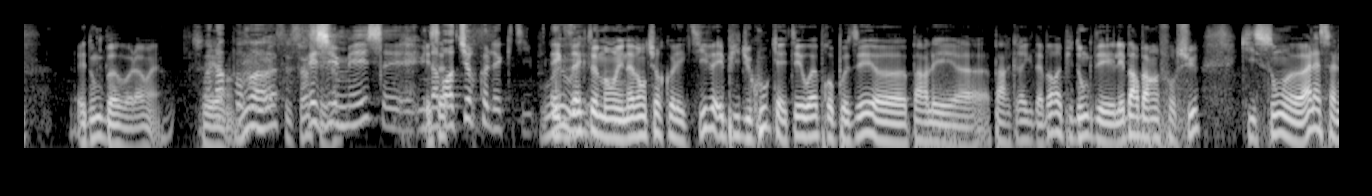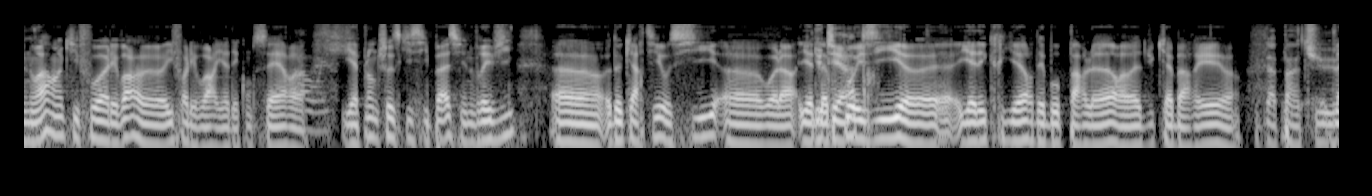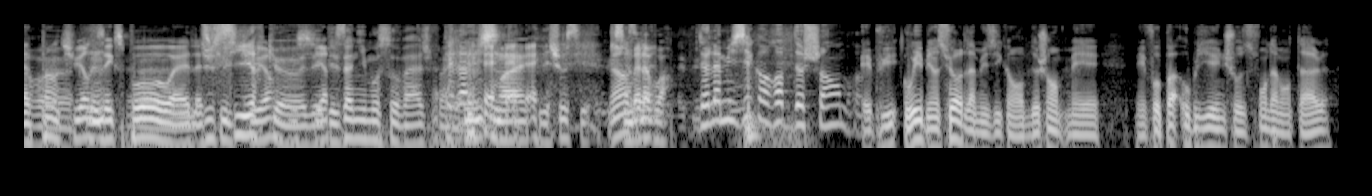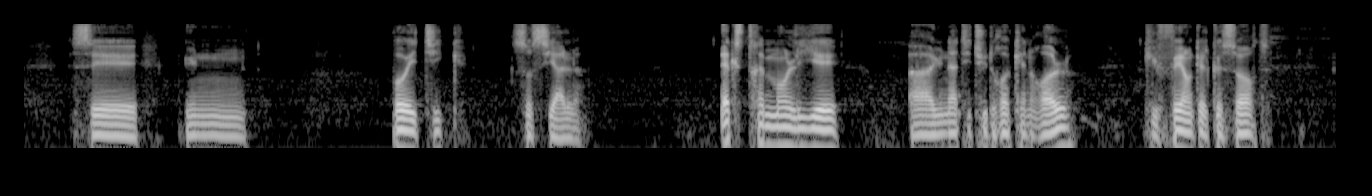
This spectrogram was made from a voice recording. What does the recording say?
Et donc, bah voilà, ouais. Voilà pour Mmh, euh, ouais, ça, résumer, c'est une ça- aventure collective. Exactement, une aventure collective. Et puis du coup, qui a été ouais, proposée euh, par, les, euh, par Greg d'abord, et puis donc des, les Barbarins Fourchus, qui sont euh, à la salle noire, hein, qu'il faut aller voir. euh, il faut aller voir. Il y a des concerts, euh, il y a plein de choses qui s'y passent. Il y a une vraie vie euh, de quartier aussi. euh, voilà, il y a de Du la théâtre. poésie, euh, il y a des crieurs, des beaux parleurs, euh, du cabaret, euh, De la peinture. de la peinture, euh, des expos, euh, ouais, de la du sculpture, cirque, du des- cirque. Des, animaux sauvages. Choses qui, qui sont belles à voir. De la musique en robe de chambre. Et puis, oui, bien sûr, de la musique en robe de chambre, mais il ne faut pas oublier une chose fondamentale, c'est une poétique sociale extrêmement liée à une attitude rock'n'roll qui fait en quelque sorte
